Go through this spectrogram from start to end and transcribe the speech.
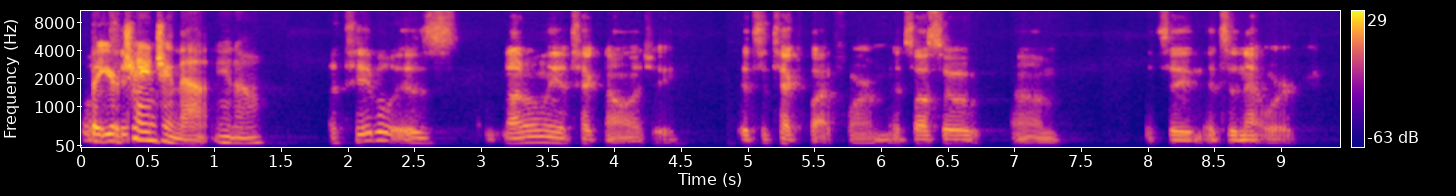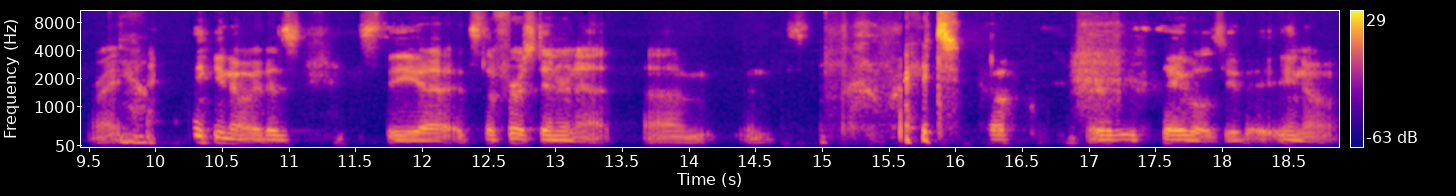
Well, but you're changing that, you know. A table is not only a technology; it's a tech platform. It's also um, it's a it's a network, right? Yeah. you know, it is. It's the uh, it's the first internet. Um, right. So there are these tables, you, you know,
